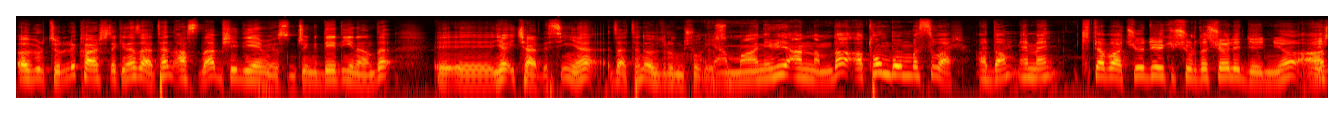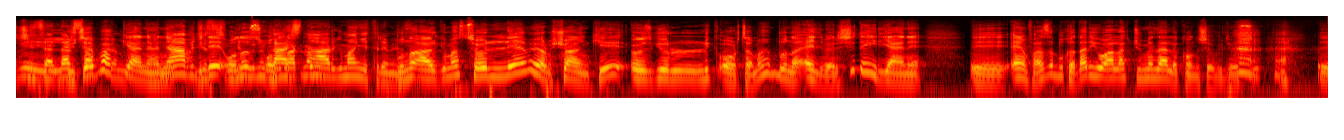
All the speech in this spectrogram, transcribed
öbür türlü karşıdakine zaten asla bir şey diyemiyorsun. Çünkü dediğin anda e, e, ya içeridesin ya zaten öldürülmüş oluyorsun. Yani manevi anlamda atom bombası var. Adam hemen kitabı açıyor diyor ki şurada şöyle deniyor. Eşcinseller güce bak yani hani ne yapacağız? bir de Şimdi onu- bunun onun karşısına hakkını- argüman getiremiyorsun. Buna argüman söyleyemiyorum şu anki özgürlük ortamı buna elverişi değil yani e, en fazla bu kadar yuvarlak cümlelerle konuşabiliyorsun. E,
